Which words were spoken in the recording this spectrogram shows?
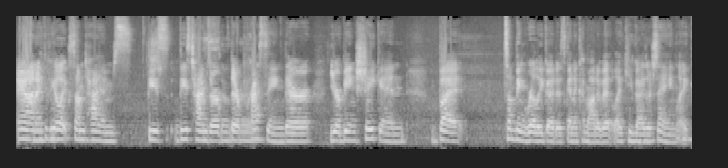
And I feel like sometimes these these times are So they're good. pressing, they're you're being shaken, but something really good is going to come out of it like you guys are saying like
